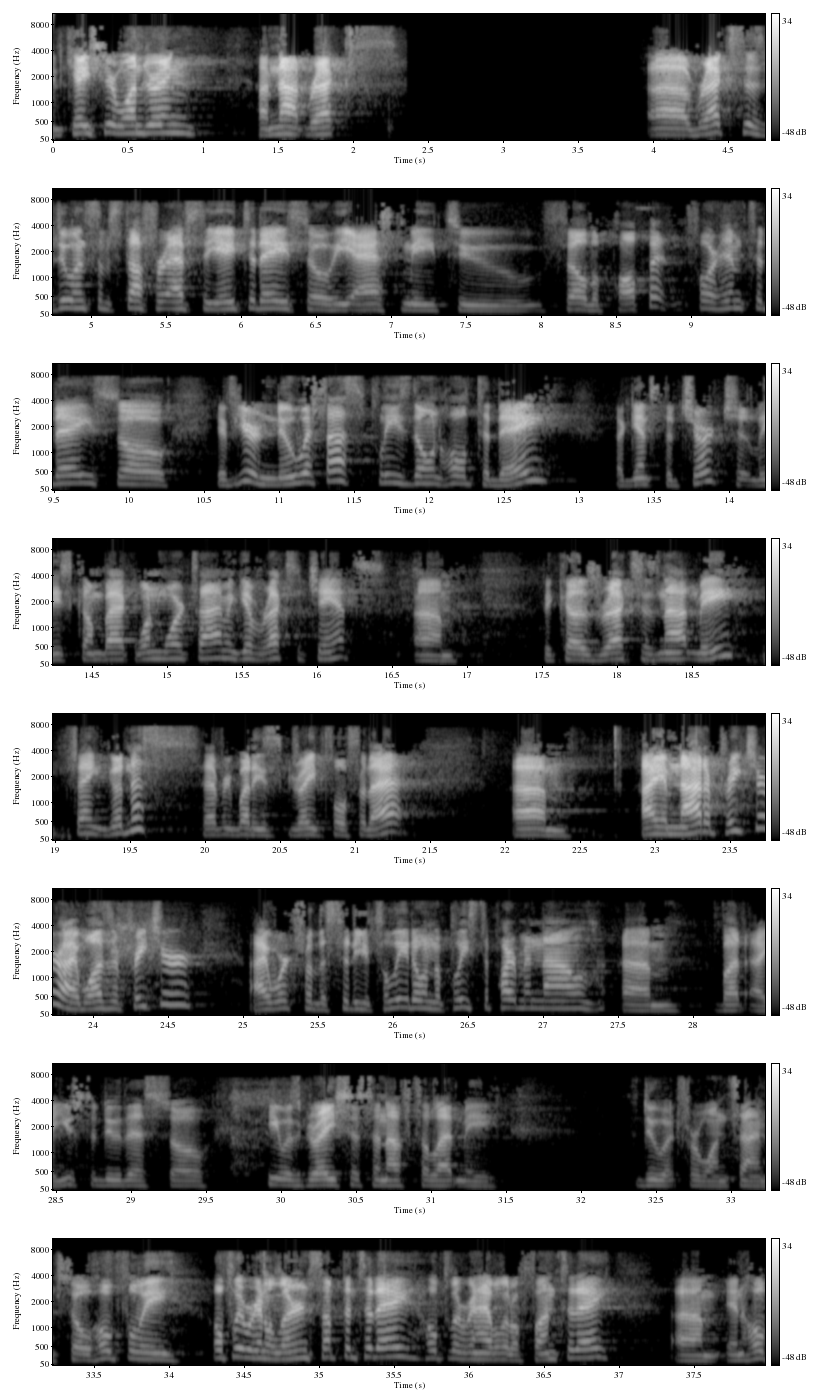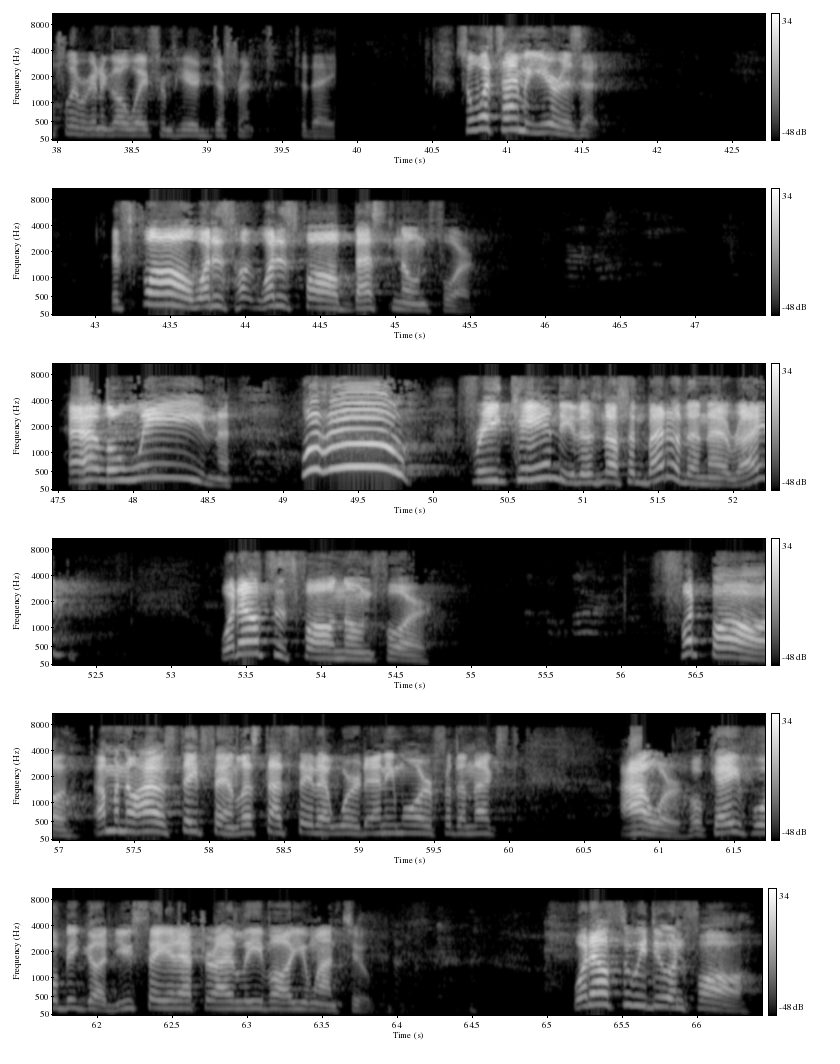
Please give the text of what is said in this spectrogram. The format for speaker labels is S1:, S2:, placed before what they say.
S1: In case you're wondering, I'm not Rex. Uh, Rex is doing some stuff for FCA today, so he asked me to fill the pulpit for him today. So if you're new with us, please don't hold today against the church. At least come back one more time and give Rex a chance. Um, because Rex is not me. Thank goodness. Everybody's grateful for that. Um, I am not a preacher. I was a preacher. I work for the city of Toledo in the police department now, um, but I used to do this, so he was gracious enough to let me do it for one time. So hopefully, hopefully we're going to learn something today. Hopefully we're going to have a little fun today, um, and hopefully we're going to go away from here different today. So what time of year is it? It's fall. What is what is fall best known for? Halloween. Woohoo! Free candy. There's nothing better than that, right? What else is fall known for? Football. I'm an Ohio State fan. Let's not say that word anymore for the next hour, okay? We'll be good. You say it after I leave all you want to. What else do we do in fall?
